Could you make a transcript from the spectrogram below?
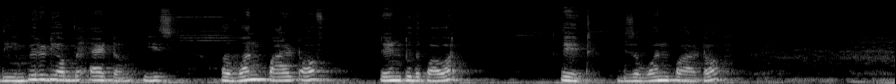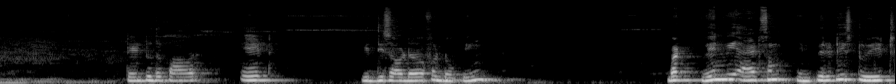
the impurity of the atom is a 1 part of 10 to the power 8 this is a 1 part of 10 to the power 8 with this order of a doping. But when we add some impurities to it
